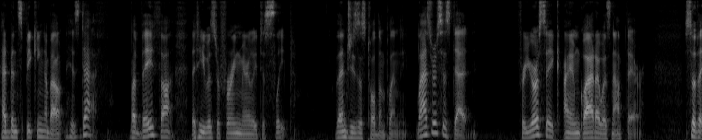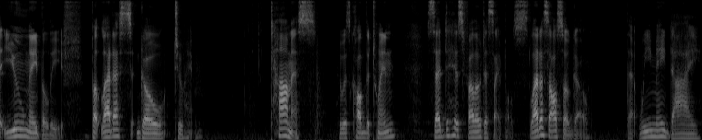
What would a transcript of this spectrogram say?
had been speaking about his death, but they thought that he was referring merely to sleep. Then Jesus told them plainly, Lazarus is dead. For your sake, I am glad I was not there, so that you may believe. But let us go to him. Thomas, who is called the twin, said to his fellow disciples, Let us also go, that we may die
